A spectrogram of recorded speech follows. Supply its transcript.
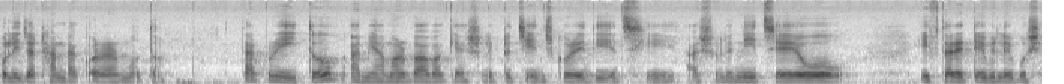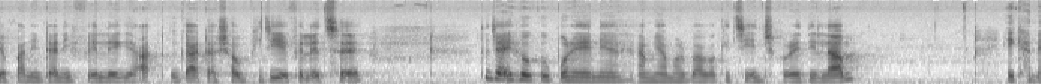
কলিজা ঠান্ডা করার মতো। তারপরে এই তো আমি আমার বাবাকে আসলে একটু চেঞ্জ করে দিয়েছি। আসলে নিচে ও ইফতারের টেবিলে বসে পানি টানি ফেলে গাটা সব ভিজিয়ে ফেলেছে। তো যাই হোক, উপরে এনে আমি আমার বাবাকে চেঞ্জ করে দিলাম। এখানে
